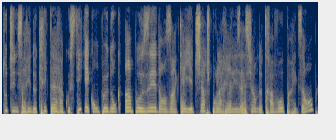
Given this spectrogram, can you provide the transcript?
toute une série de critères acoustiques et qu'on peut donc imposer dans un cahier de charges pour la réalisation de travaux, par exemple.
